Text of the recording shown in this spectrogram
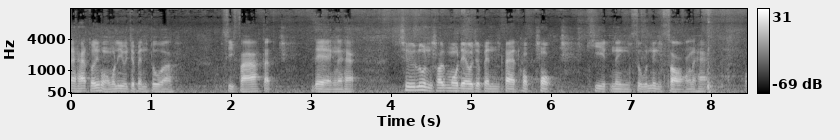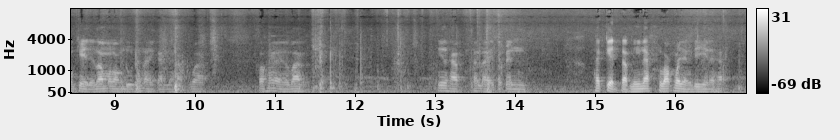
นะฮะตัวที่ผมรีวิวจะเป็นตัวสีฟ้าตัดแดงนะฮะชื่อรุ่นเขาโมเดลจะเป็น 866ขีด1012 นะฮะโอเค เดี๋ยวเรามาลองดูด้านในกันนะครับว่าเขาให้อะไรบ้าง นี่นะครับด้านในจะเป็นแพ็กเกจแบบนี้นะล็อกมาอย่างดีนะฮะโ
